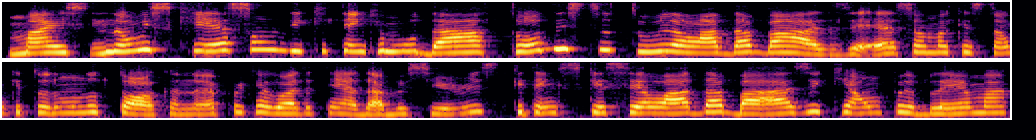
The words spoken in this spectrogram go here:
Mas não esqueçam de que tem que mudar toda a estrutura lá da base. Essa é uma questão que todo mundo toca, não é porque agora tem a W Series que tem que esquecer lá da base, que é um problema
